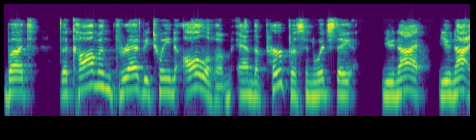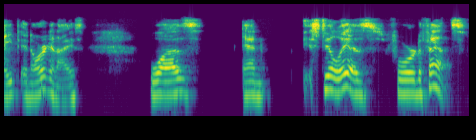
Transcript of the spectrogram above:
but the common thread between all of them and the purpose in which they unite unite and organize was and still is for defense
